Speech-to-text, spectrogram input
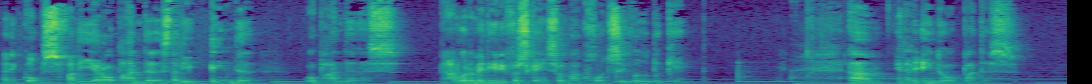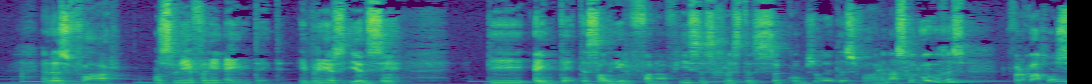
dat die koms van die Here op hande is, dat die einde op hande is. En dan word met hierdie verskynsel maak God sy wil bekend. Um en dat die einde op pad is. En dis waar ons leef van die eindtyd. Hebreërs 1 sê die eindtyd is al hier vanaf Jesus Christus se koms. So dit is waar. En as gelowiges verwag ons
